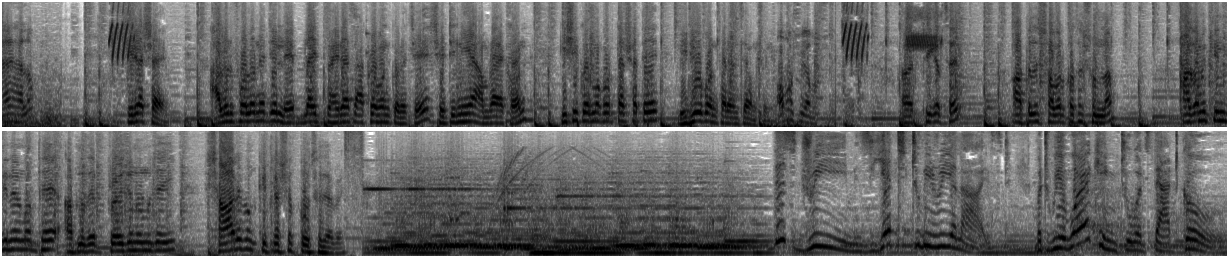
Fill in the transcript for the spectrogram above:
হ্যাঁ হ্যালো। ফিরা সাহেব আলুর ফলনে যে লেড ব্লাইট ভাইরাস আক্রমণ করেছে সেটি নিয়ে আমরা এখন কৃষি কর্মকর্তার সাথে ভিডিও কনফারেন্সে অংশ নিই অবশ্যই অবশ্যই। ঠিক আছে। আপনাদের সবার কথা শুনলাম। আগামী তিন দিনের মধ্যে আপনাদের প্রয়োজন অনুযায়ী সার এবং কীটনাশক পৌঁছে যাবে। This dream is yet to be realized, but we are working towards that goal.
